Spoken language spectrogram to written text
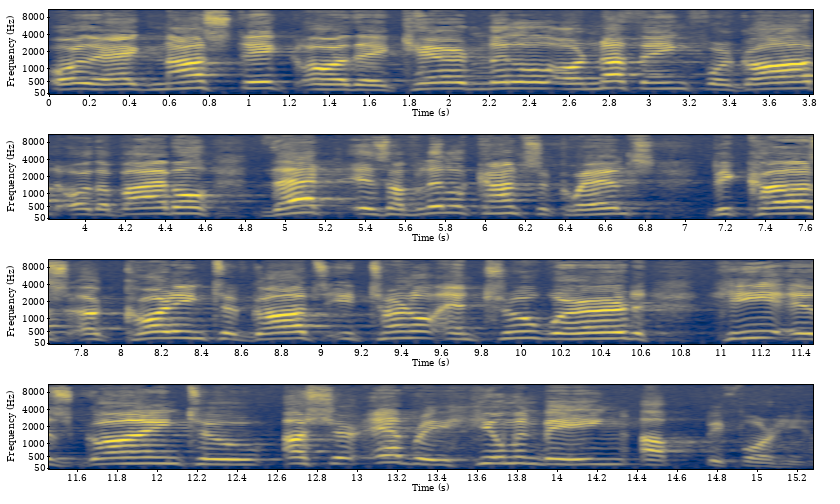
or they're agnostic or they cared little or nothing for God or the Bible. That is of little consequence because according to God's eternal and true word, He is going to usher every human being up before Him.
